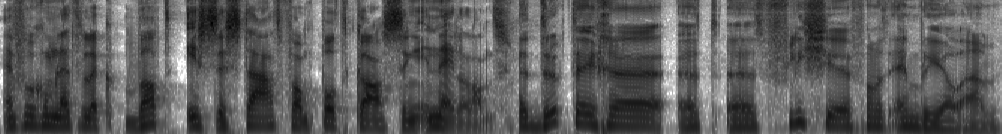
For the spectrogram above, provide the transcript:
en vroeg hem letterlijk: wat is de staat van podcasting in Nederland? Het drukt tegen het, het vliesje van het embryo aan.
